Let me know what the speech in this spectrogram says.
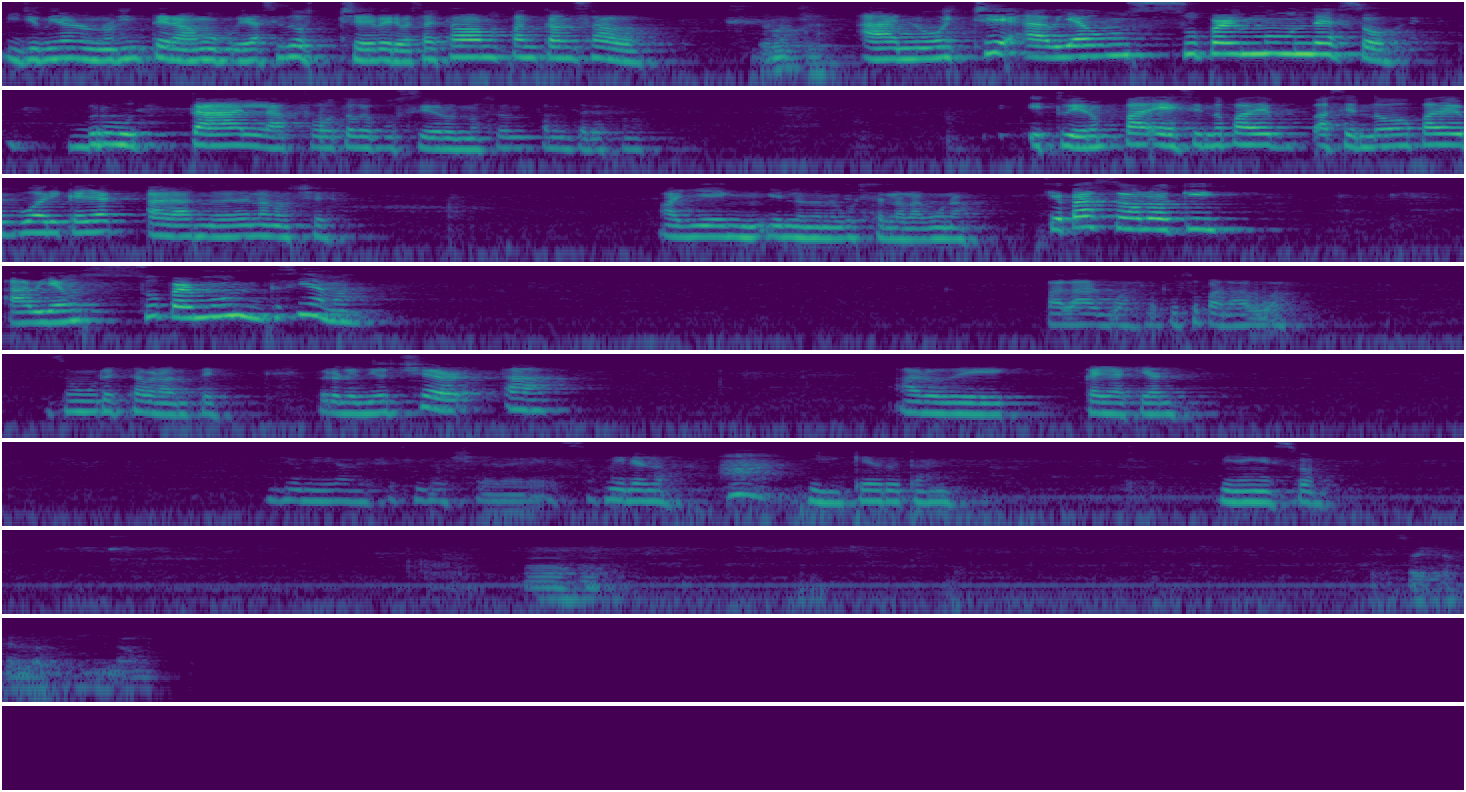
Y yo, mira, no nos enteramos. Hubiera sido chévere. O sea, estábamos tan cansados. De noche. Anoche había un supermoon de eso. Brutal la foto que pusieron. No sé dónde está mi teléfono. Y estuvieron pa- eh, haciendo, paddle, haciendo paddleboard y kayak a las 9 de la noche. Allí en, en donde me gusta, en la laguna. ¿Qué pasó, Loki? Había un supermoon, ¿qué se llama? Palagua, lo puso Palagua. Eso es un restaurante. Pero le dio share a, a lo de kayakear. Yo mira, a ver si sido chévere eso. Mírenlo. ¡Ah! Miren qué brutal. Miren eso. hay que hacerlo.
